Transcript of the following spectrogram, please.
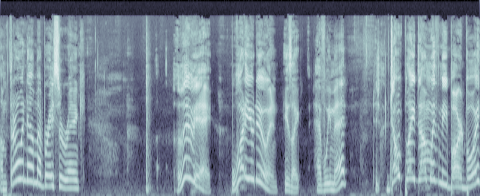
I'm throwing down my bracer rank. Olivier, what are you doing? He's like, Have we met? Don't play dumb with me, Bard boy.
